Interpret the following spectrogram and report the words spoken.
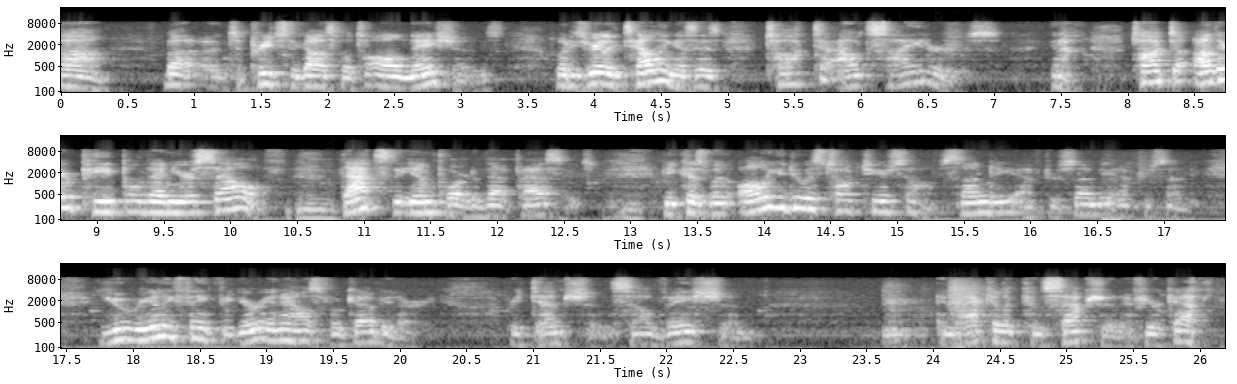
uh, but to preach the gospel to all nations. What he's really telling us is talk to outsiders. You know, talk to other people than yourself. Mm. That's the import of that passage. Because when all you do is talk to yourself, Sunday after Sunday after Sunday, you really think that your in-house vocabulary, redemption, salvation, immaculate conception, if you're Catholic,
